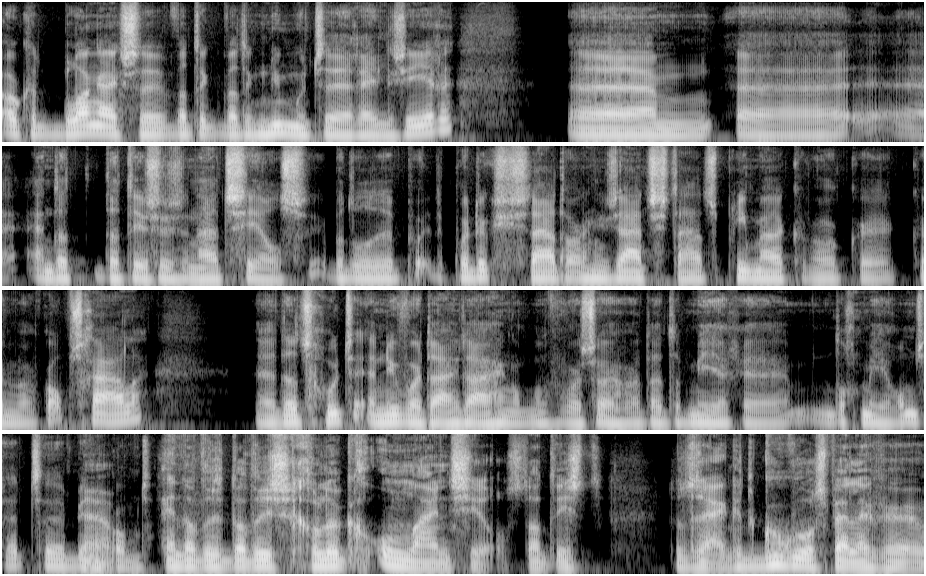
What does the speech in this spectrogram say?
ook het belangrijkste wat ik, wat ik nu moet realiseren. Ehm, eh, en dat, dat is dus inderdaad sales. Ik bedoel, de, pro- de productie staat, de organisatie staat, is prima. Kunnen we ook, kunnen we ook opschalen. Eh, dat is goed. En nu wordt de uitdaging om ervoor te zorgen dat er meer, eh, nog meer omzet eh, binnenkomt. En dat is, dat is gelukkig online sales. Dat is, dat is eigenlijk het Google-spelletje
